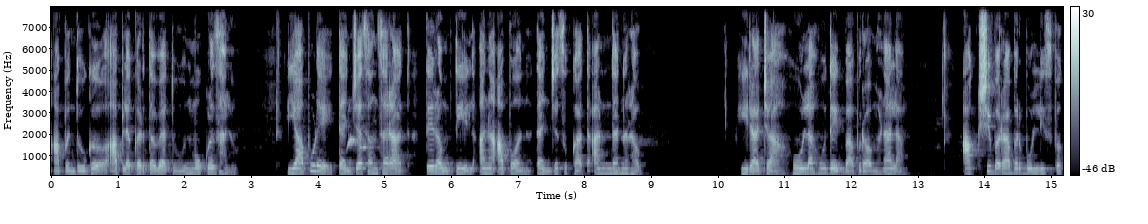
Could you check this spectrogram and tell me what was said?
आपण दोघं आपल्या कर्तव्यातून मोकळं झालो. यापुढे त्यांच्या संसारात ते रमतील आणि आपण त्यांच्या सुखात आनंदानं राहू. हिराच्या होला हो देत बाबूराव म्हणाला. आक्षी बराबर बोललीस बघ.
